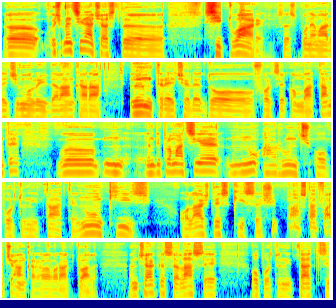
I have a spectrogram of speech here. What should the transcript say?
Uh, își menține această situare, să spunem, a regimului de la Ankara între cele două forțe combatante, uh, în diplomație nu arunci o oportunitate, nu închizi, o lași deschisă și asta face Ankara la ora actuală. Încearcă să lase oportunități,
